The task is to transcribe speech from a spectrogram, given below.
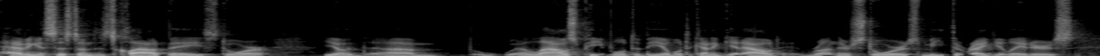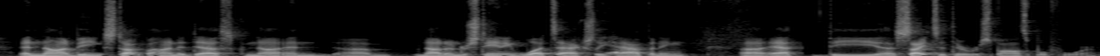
having a system that's cloud based or you know um, allows people to be able to kind of get out, run their stores, meet the regulators, and not being stuck behind a desk, not and um, not understanding what's actually happening uh, at the uh, sites that they're responsible for.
